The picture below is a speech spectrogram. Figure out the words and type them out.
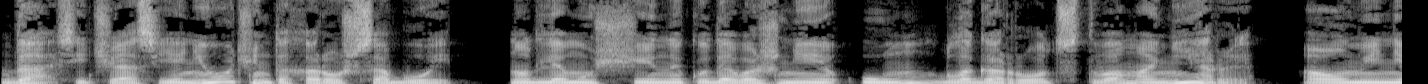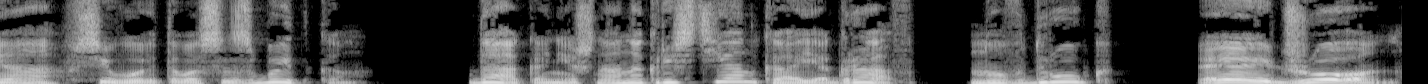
Да, сейчас я не очень-то хорош собой, но для мужчины куда важнее ум, благородство, манеры, а у меня всего этого с избытком. Да, конечно, она крестьянка, а я граф, но вдруг... «Эй, Джон!»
